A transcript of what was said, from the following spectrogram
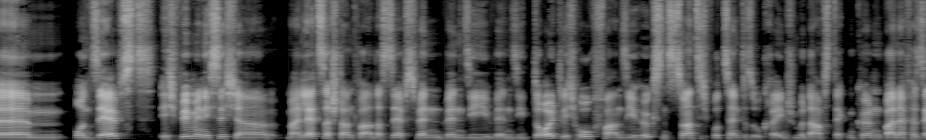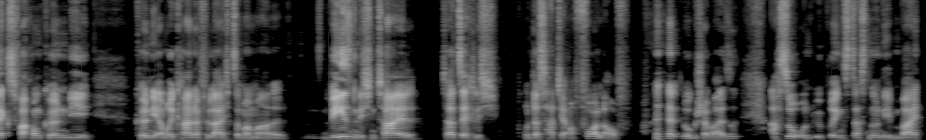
Ähm, und selbst, ich bin mir nicht sicher, mein letzter Stand war, dass selbst wenn, wenn, sie, wenn sie deutlich hochfahren, sie höchstens 20 Prozent des ukrainischen Bedarfs decken können. Bei einer Versechsfachung können die, können die Amerikaner vielleicht, sagen wir mal, einen wesentlichen Teil tatsächlich, und das hat ja auch Vorlauf, logischerweise. Ach so, und übrigens, das nur nebenbei,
